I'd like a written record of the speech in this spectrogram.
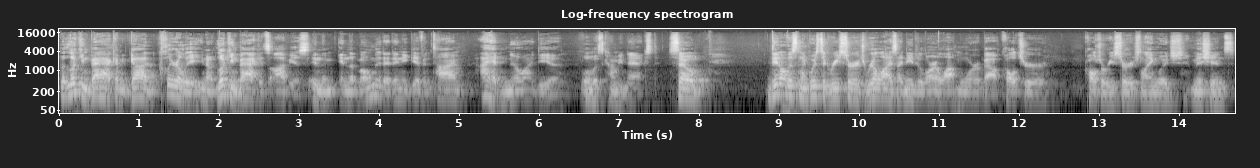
But looking back, I mean, God clearly, you know, looking back, it's obvious. In the in the moment at any given time, I had no idea what hmm. was coming next. So did all this linguistic research, realized I needed to learn a lot more about culture, cultural research, language, missions.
